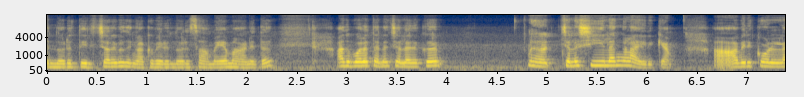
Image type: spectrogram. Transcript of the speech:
എന്നൊരു തിരിച്ചറിവ് നിങ്ങൾക്ക് വരുന്ന ഒരു സമയമാണിത്. അതുപോലെ തന്നെ ചിലർക്ക് ചില ശീലങ്ങളായിരിക്കാം. അവർക്കുള്ള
